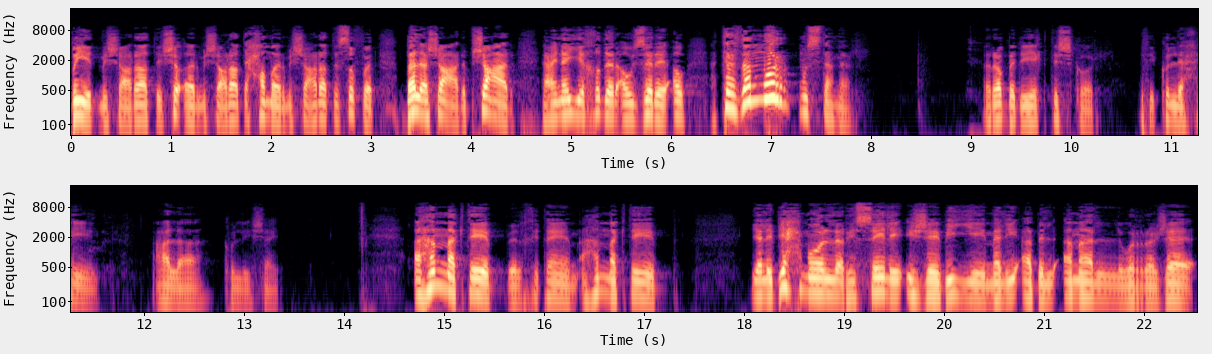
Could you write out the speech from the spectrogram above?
بيض مش شعراتي شقر مش شعراتي حمر مش شعراتي صفر بلا شعر بشعر عيني خضر أو زرق أو تذمر مستمر. الرب بده إياك تشكر في كل حين على كل شيء. أهم كتاب بالختام أهم كتاب يلي بيحمل رسالة إيجابية مليئة بالأمل والرجاء.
